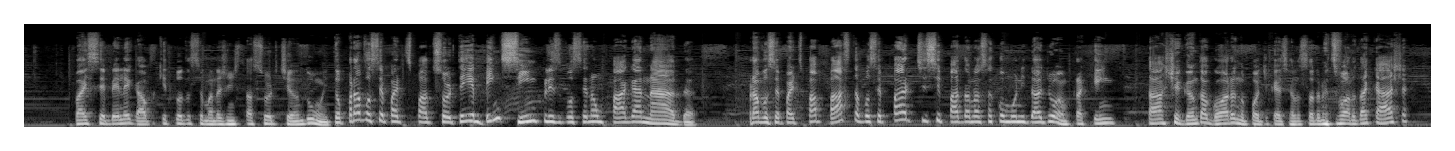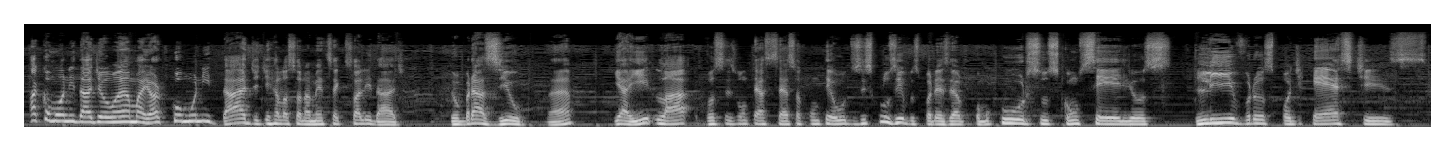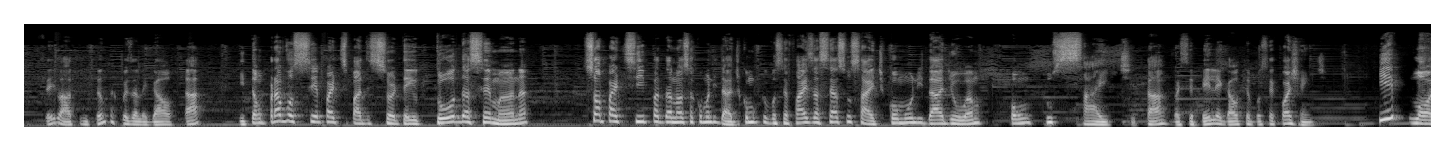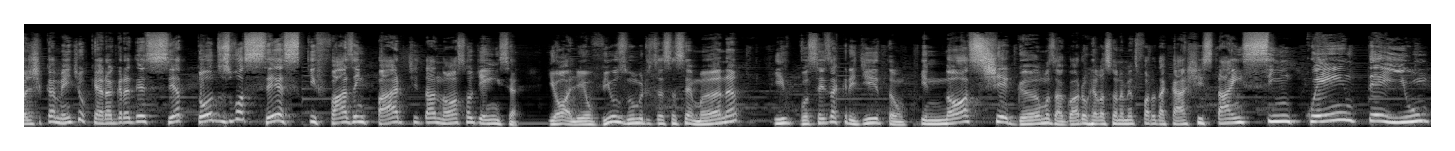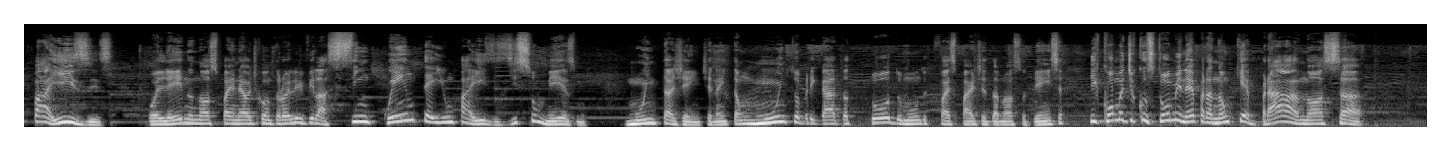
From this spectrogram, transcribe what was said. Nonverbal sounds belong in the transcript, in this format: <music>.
vai ser bem legal, porque toda semana a gente está sorteando um. Então, para você participar do sorteio é bem simples, você não paga nada. Para você participar, basta você participar da nossa comunidade One. Para quem tá chegando agora no podcast Relacionamentos Fora da Caixa, a comunidade One é a maior comunidade de relacionamento e sexualidade do Brasil, né? E aí lá vocês vão ter acesso a conteúdos exclusivos, por exemplo, como cursos, conselhos, livros, podcasts, sei lá, tem tanta coisa legal, tá? Então, para você participar desse sorteio toda semana, só participa da nossa comunidade. Como que você faz? Acesse o site comunidadeone.site, tá? Vai ser bem legal ter você com a gente. E, logicamente, eu quero agradecer a todos vocês que fazem parte da nossa audiência. E olha, eu vi os números dessa semana e vocês acreditam que nós chegamos, agora o Relacionamento Fora da Caixa está em 51 países. Olhei no nosso painel de controle e vi lá 51 países, isso mesmo. Muita gente, né? Então, muito obrigado a todo mundo que faz parte da nossa audiência. E como de costume, né, para não quebrar a nossa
